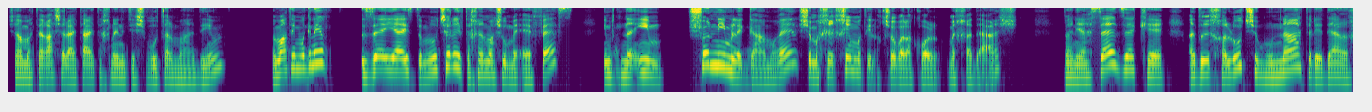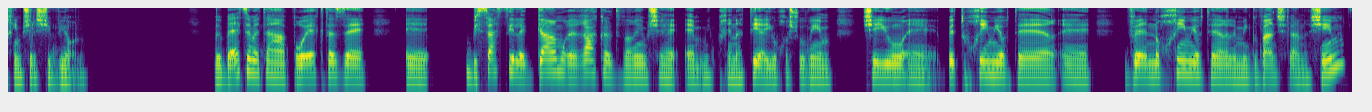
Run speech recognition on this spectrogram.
שהמטרה שלה הייתה לתכנן התיישבות על מאדים. אמרתי, מגניב, זה יהיה ההזדמנות שלי לתכנן משהו מאפס, עם תנאים שונים לגמרי, שמכריחים אותי לחשוב על הכל מחדש, ואני אעשה את זה כאדריכלות שמונעת על ידי ערכים של שוויון. ובעצם את הפרויקט הזה אה, ביססתי לגמרי רק על דברים שמבחינתי היו חשובים, שיהיו אה, בטוחים יותר אה, ונוחים יותר למגוון של אנשים,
